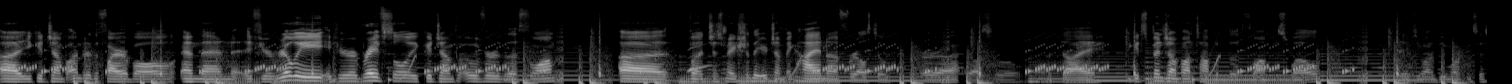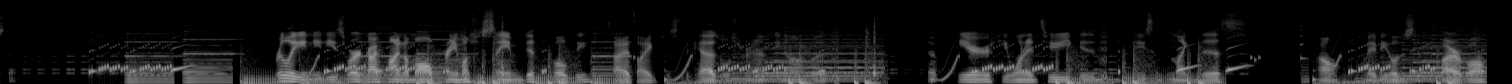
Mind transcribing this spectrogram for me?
Uh, you could jump under the fireball, and then if you're really, if you're a brave soul, you could jump over the thwomp. Uh, but just make sure that you're jumping high enough, or else you'll, or, uh, or else you'll uh, die. You could spin jump on top of the thwomp as well, if you want to be more consistent. really any of these work. I find them all pretty much the same difficulty, besides like just the casual strength, you know. But Yep. here, if you wanted to, you could do something like this. Oh, maybe he'll just hit the fireball.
